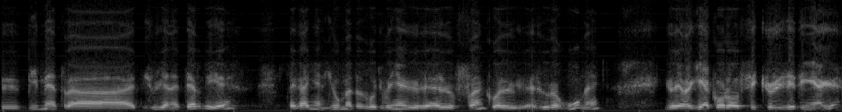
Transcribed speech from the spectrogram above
bi metra Julian Eterdi, eh? Te gainen hiu metra gut, baina el Franco, el jura hun, eh? Jo ergia koro securizeti niage.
